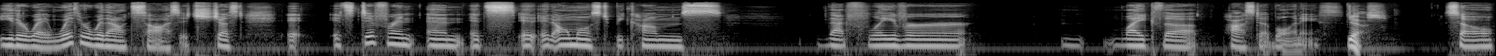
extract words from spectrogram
either way with or without sauce it's just it it's different and it's it, it almost becomes that flavor like the pasta bolognese Yes. so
